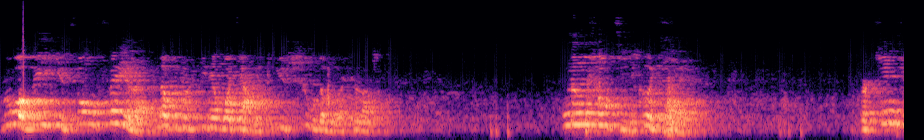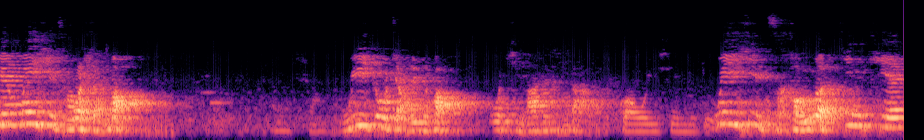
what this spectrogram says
如果微信收费了，那不就是今天我讲的基于事物的模式了吗？能收几个钱？而今天微信成了什么？无意中讲这句话，我启发是极大的。微信微信成了今天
